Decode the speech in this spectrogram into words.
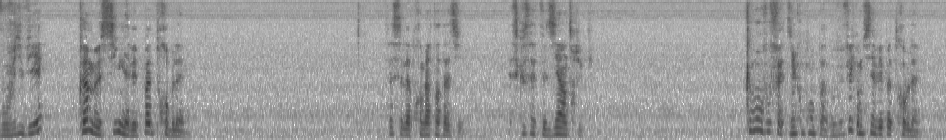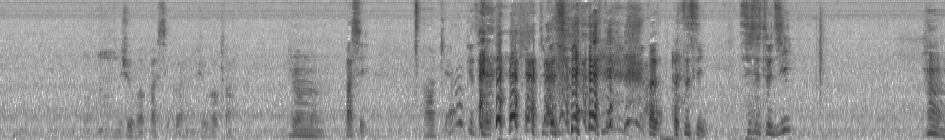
Vous viviez comme s'il n'y avait pas de problème. Ça, c'est la première tentative. Est-ce que ça te dit un truc? Comment vous faites? Je ne comprends pas. Vous vivez comme s'il n'y avait pas de problème. Je vois pas, c'est quoi Je vois pas. Je vois Hmm. pas. Passez. Ok, ok, ça- tu pas, pas de souci. Si je te dis, Hmm,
